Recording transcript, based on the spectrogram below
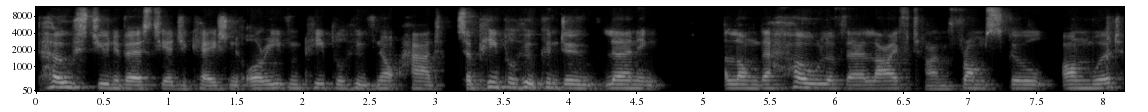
post-university education or even people who've not had, so people who can do learning along the whole of their lifetime from school onward.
